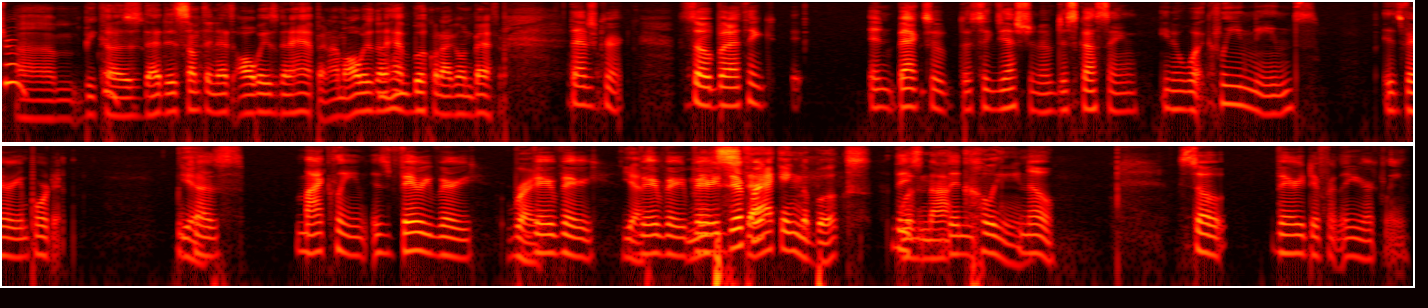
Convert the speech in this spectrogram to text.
Sure. um, because Yes. that is something that's always going to happen. I'm always going to have a Mhm. book when I go in the bathroom. That is correct. So, but I think, and back to the suggestion of discussing, you know, what clean means is very important Yes. because my clean is very, very, Right. very, very, yes. very, very, Me very different. Stacking the books was not than- clean. No. So, very different than your clean.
